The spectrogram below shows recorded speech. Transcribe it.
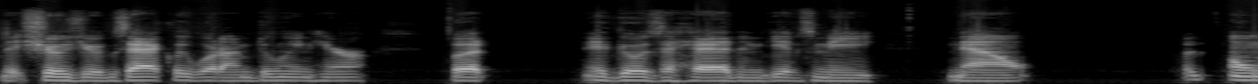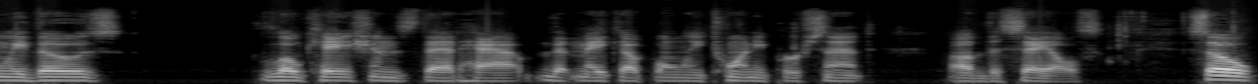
that shows you exactly what I'm doing here. But it goes ahead and gives me now only those locations that have that make up only 20% of the sales. So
